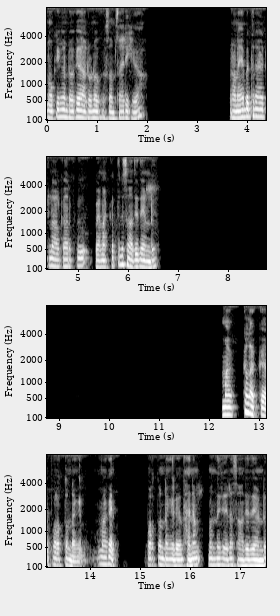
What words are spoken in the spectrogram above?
നോക്കിയും കണ്ടുമൊക്കെ ആരോടൊക്കെ സംസാരിക്കുക. പ്രണയബദ്ധരായിട്ടുള്ള ആൾക്കാർക്ക് പിണക്കത്തിന് സാധ്യതയുണ്ട്. മക്കളൊക്കെ പുറത്തുണ്ടെങ്കിൽ മകൻ പുറത്തുണ്ടെങ്കിൽ ധനം വന്നു ചേരാൻ സാധ്യതയുണ്ട്.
